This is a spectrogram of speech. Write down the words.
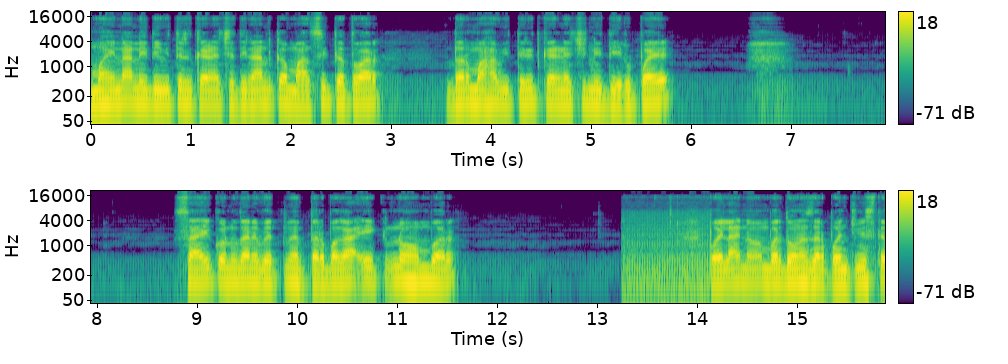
महिना निधी वितरित करण्याचे दिनांक मानसिक तत्वावर दरमहा वितरित करण्याची निधी रुपये सहाय्यक अनुदान वेतन तर बघा एक नोव्हेंबर पहिला आहे नोव्हेंबर दोन हजार पंचवीस ते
